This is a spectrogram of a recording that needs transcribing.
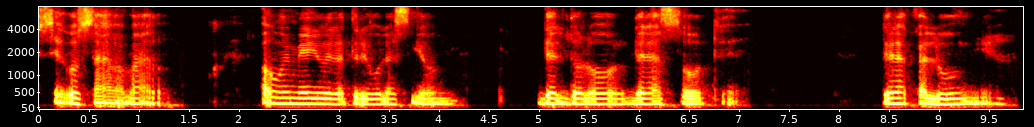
se gozaba, amado, aún en medio de la tribulación, del dolor, del azote, de la calumnia,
